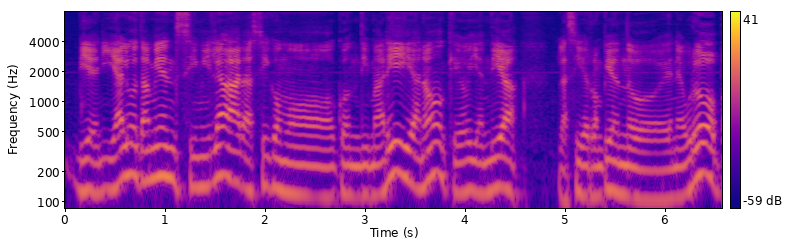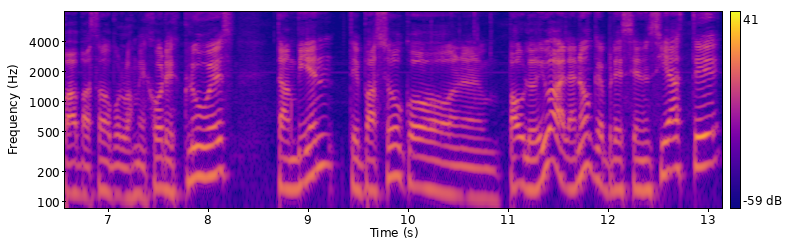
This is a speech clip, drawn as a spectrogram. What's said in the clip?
Bien, y algo también similar, así como con Di María, ¿no? que hoy en día la sigue rompiendo en Europa, ha pasado por los mejores clubes. También te pasó con Paulo Dybala, ¿no? Que presenciaste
